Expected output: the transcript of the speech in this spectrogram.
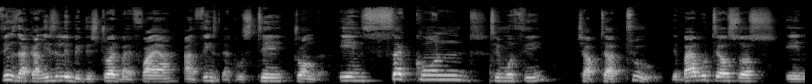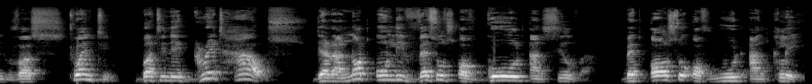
things that can easily be destroyed by fire and things that will stay stronger. In Second Timothy chapter 2, the Bible tells us in verse 20, but in a great house there are not only vessels of gold and silver, but also of wood and clay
